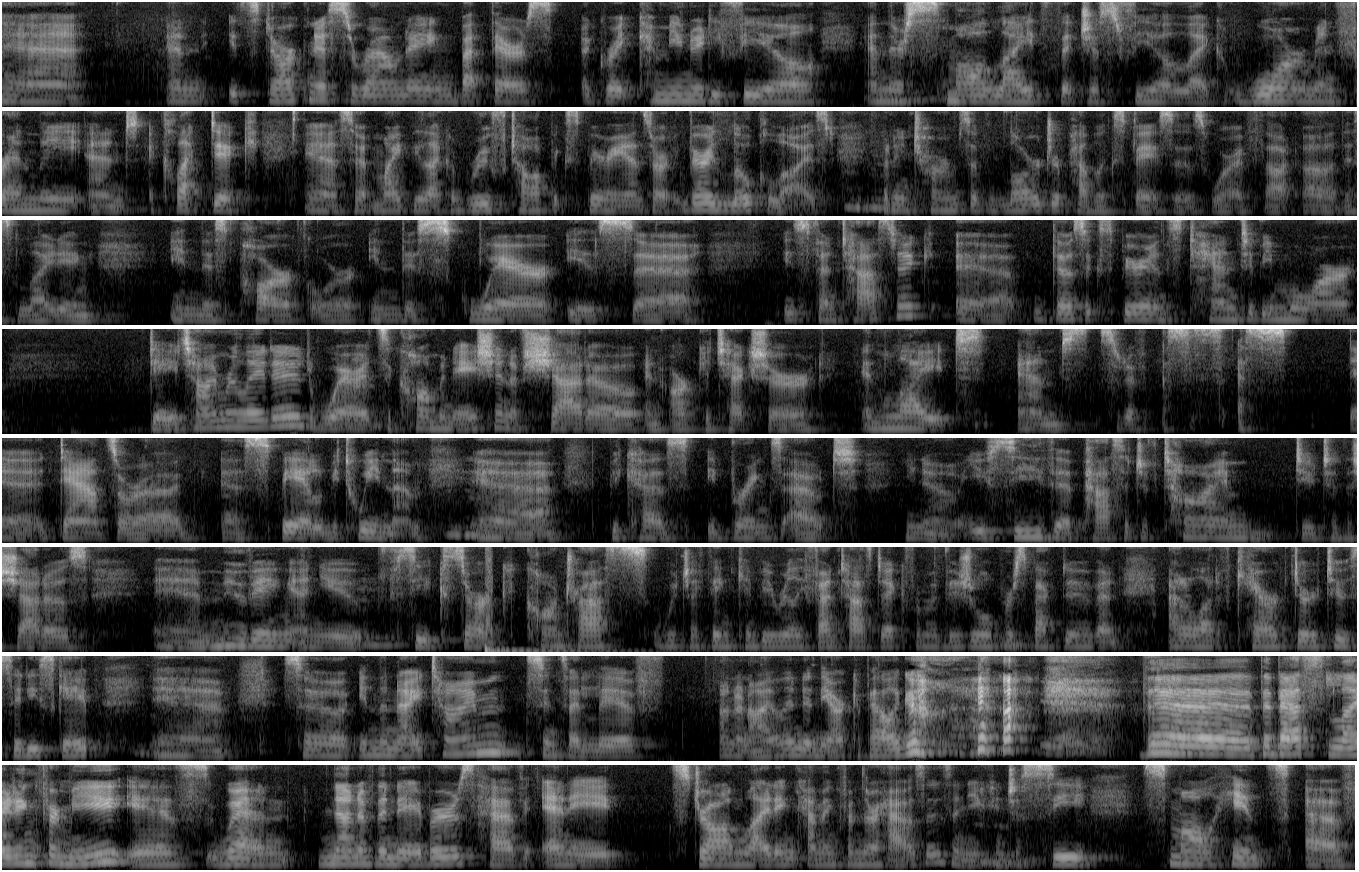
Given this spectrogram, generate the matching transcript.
and it's darkness surrounding, but there's a great community feel, and there's small lights that just feel like warm and friendly and eclectic. Uh, so it might be like a rooftop experience or very localized. But in terms of larger public spaces where I've thought, oh, this lighting in this park or in this square is uh, is fantastic. Uh, those experiences tend to be more daytime related, where it's a combination of shadow and architecture and light and sort of a dance or a, a spell between them, uh, because it brings out. You know, you see the passage of time due to the shadows uh, moving and you f- see stark contrasts, which I think can be really fantastic from a visual perspective and add a lot of character to a cityscape. Uh, so in the nighttime, since I live on an island in the archipelago, the the best lighting for me is when none of the neighbors have any strong lighting coming from their houses, and you can just see small hints of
